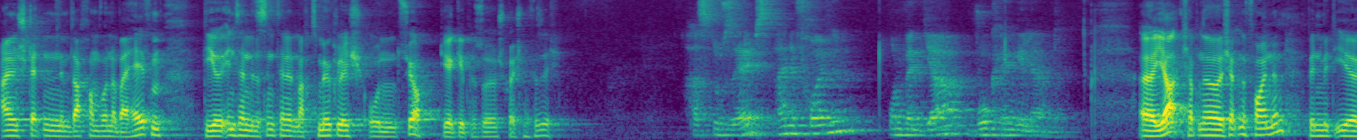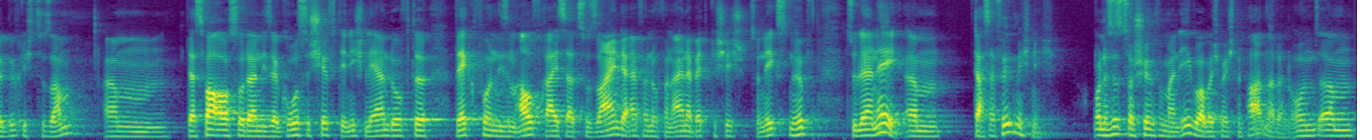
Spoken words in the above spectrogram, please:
allen Städten im Dachraum wunderbar helfen. Die Internet, das Internet macht es möglich und ja, die Ergebnisse sprechen für sich. Hast du selbst eine Freundin? Und wenn ja, wo kennengelernt? Äh, ja, ich habe eine, hab eine Freundin, bin mit ihr glücklich zusammen. Ähm, das war auch so dann dieser große Shift, den ich lernen durfte, weg von diesem Aufreißer zu sein, der einfach nur von einer Bettgeschichte zur nächsten hüpft, zu lernen, hey, ähm, das erfüllt mich nicht. Und es ist zwar schön für mein Ego, aber ich möchte eine Partnerin. Und ähm,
